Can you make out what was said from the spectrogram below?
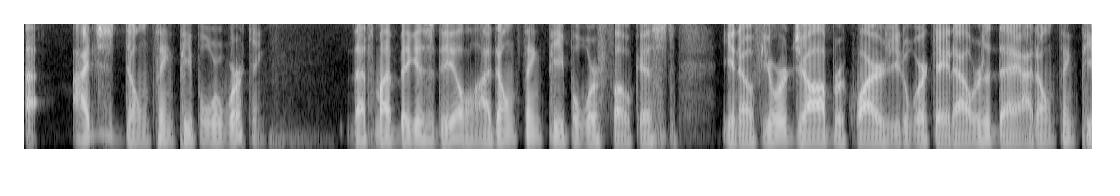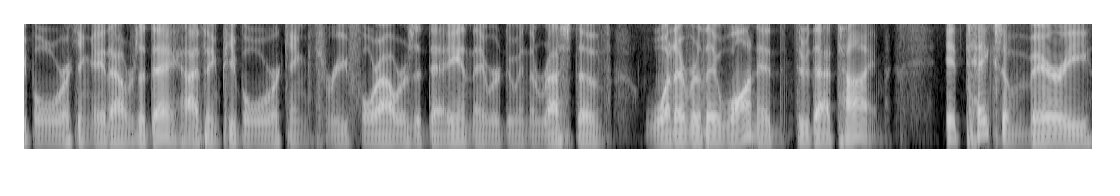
I, I just don't think people were working. That's my biggest deal. I don't think people were focused. You know, if your job requires you to work eight hours a day, I don't think people were working eight hours a day. I think people were working three, four hours a day, and they were doing the rest of whatever they wanted through that time. It takes a very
